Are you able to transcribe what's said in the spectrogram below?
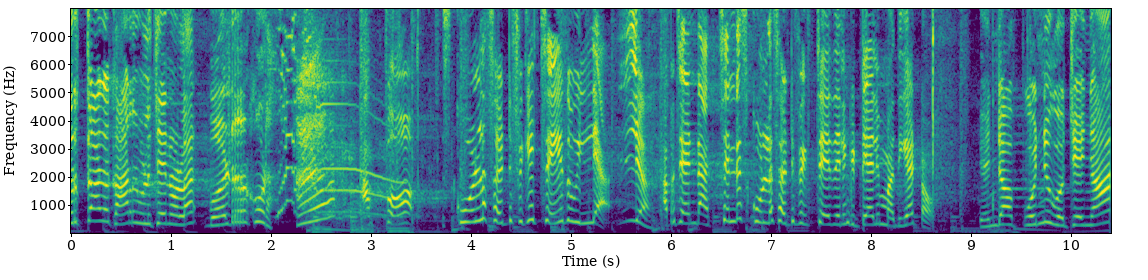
നിർത്താതെ കാറ് വിളിച്ചതിനുള്ള വേൾഡ് റെക്കോർഡാ അപ്പോ സ്കൂളിലെ സർട്ടിഫിക്കറ്റ് ചെയ്തു ഇല്ല. ഇല്ല. അപ്പൊ ചേട്ടന്റെ അച്ഛന്റെ സ്കൂളിലെ സർട്ടിഫിക്കറ്റ് ചെയ്തതിനും കിട്ടിയാലും മതി കേട്ടോ. എന്റെ ആ പൊന്നു കൊച്ചെ ഞാൻ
